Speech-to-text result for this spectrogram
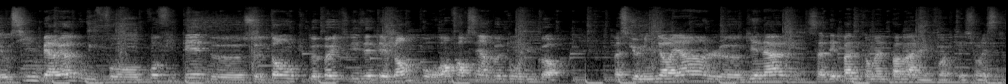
C'est aussi une période où il faut profiter de ce temps où tu peux pas utiliser tes jambes pour renforcer un peu ton du corps. Parce que mine de rien, le gainage, ça dépanne quand même pas mal une fois que tu es sur les skis.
